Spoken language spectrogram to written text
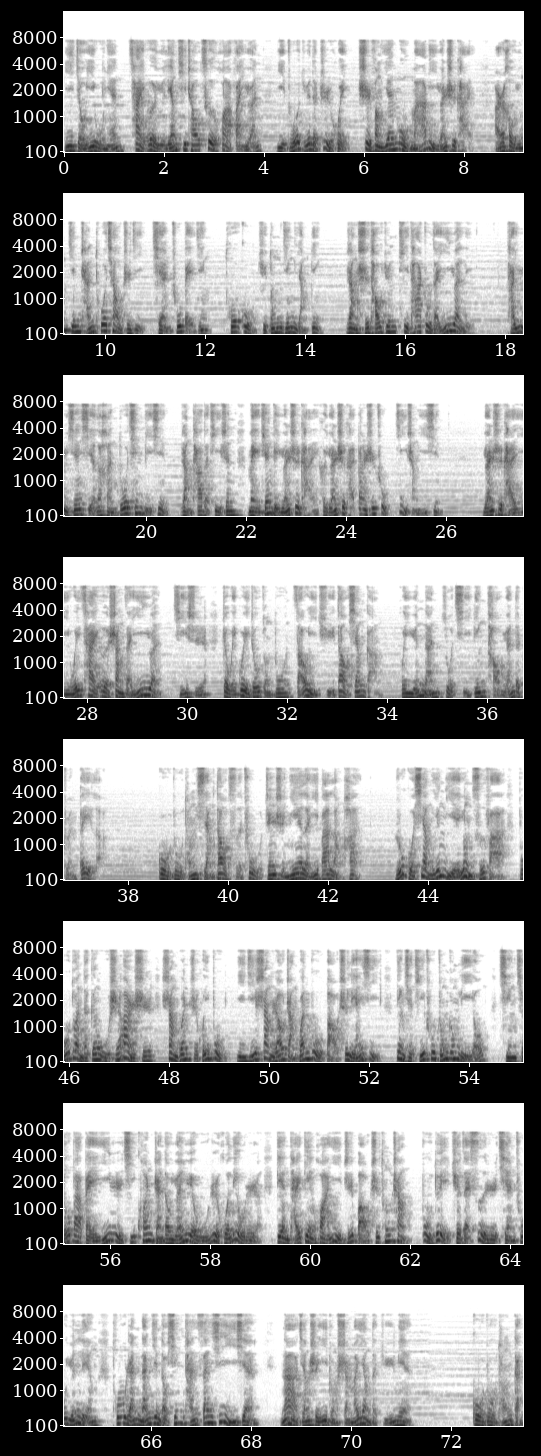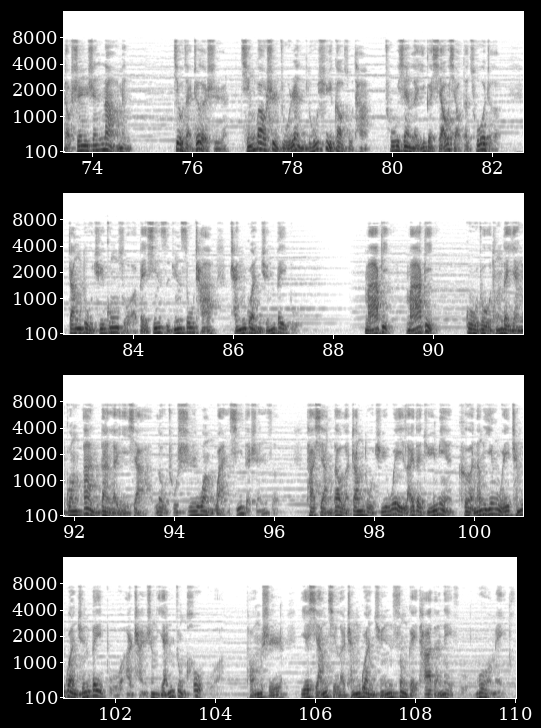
1915年，蔡锷与梁启超策划反袁，以卓绝的智慧释放烟幕，麻痹袁世凯，而后用金蝉脱壳之计遣出北京，托故去东京养病，让石陶君替他住在医院里。他预先写了很多亲笔信，让他的替身每天给袁世凯和袁世凯办事处寄上一信。袁世凯以为蔡锷尚在医院，其实这位贵州总督早已取道香港，回云南做起兵讨袁的准备了。顾祝同想到此处，真是捏了一把冷汗。如果项英也用此法，不断的跟五十二师上官指挥部以及上饶长官部保持联系，并且提出种种理由，请求把北移日期宽展到元月五日或六日，电台电话一直保持通畅，部队却在四日潜出云岭，突然南进到星坛三溪一线，那将是一种什么样的局面？顾祝同感到深深纳闷。就在这时，情报室主任卢旭告诉他，出现了一个小小的挫折：张渡区公所被新四军搜查，陈冠群被捕。麻痹，麻痹！顾祝同的眼光暗淡了一下，露出失望惋惜的神色。他想到了张渡区未来的局面，可能因为陈冠群被捕而产生严重后果。同时，也想起了陈冠群送给他的那幅墨美图。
